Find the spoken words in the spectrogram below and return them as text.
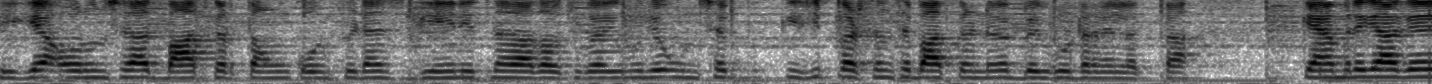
ठीक है और उनसे साथ बात करता हूँ। कॉन्फिडेंस गेन इतना ज़्यादा हो चुका है कि मुझे उनसे किसी पर्सन से बात करने में बिल्कुल डर नहीं लगता। कैमरे के आगे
